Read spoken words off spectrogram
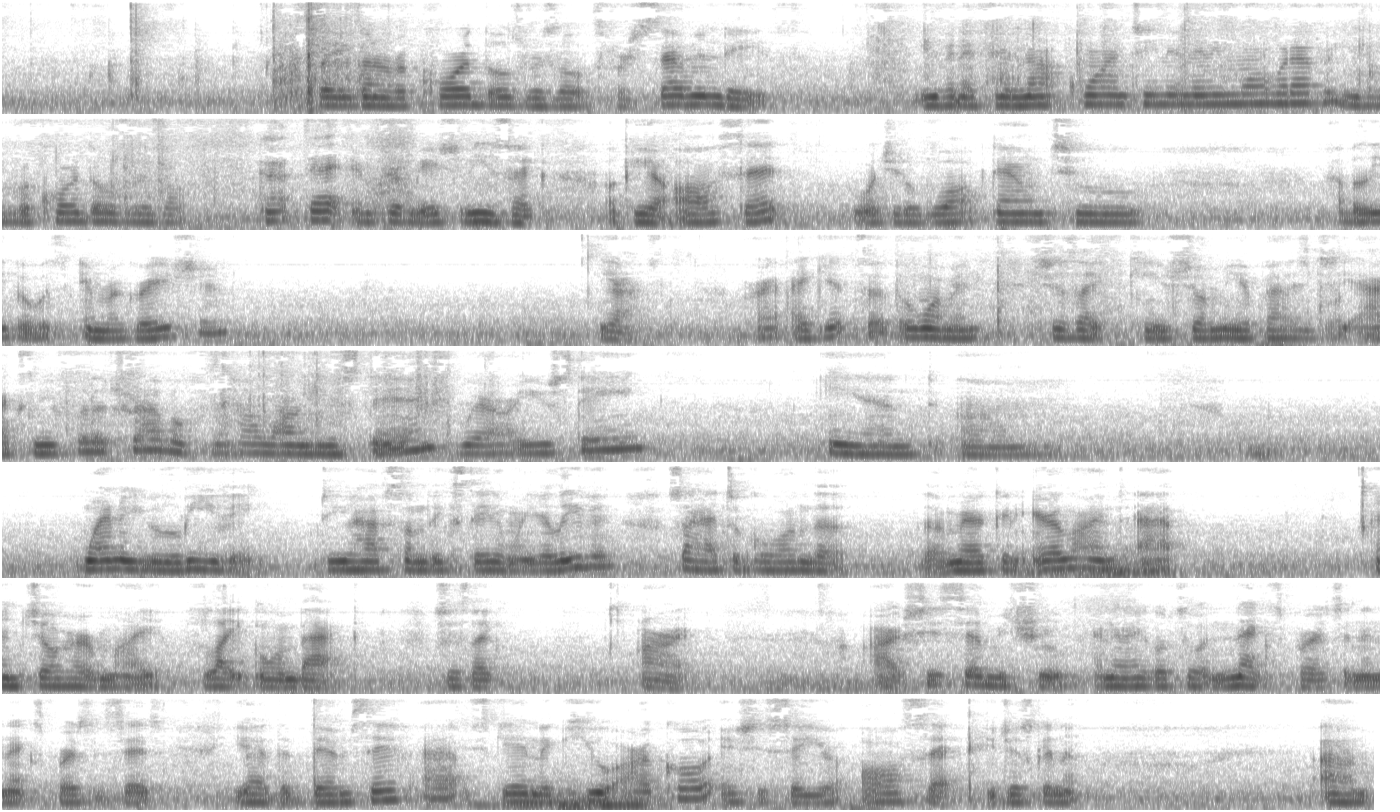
So you're gonna record those results for seven days. Even if you're not quarantining anymore, whatever, you record those results. Got that information. He's like, okay, you're all set. I want you to walk down to, I believe it was immigration. Yeah. All right, I get to the woman. She's like, can you show me your passport? She asked me for the travel plan. How long you staying? Where are you staying? And um, when are you leaving? Do you have something stating when you're leaving? So I had to go on the, the American Airlines app and show her my flight going back. She's like, all right. All right, she said me true. And then I go to a next person. The next person says, you have the BIM Safe app, scan the QR code, and she said, you're all set. You're just gonna, um,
